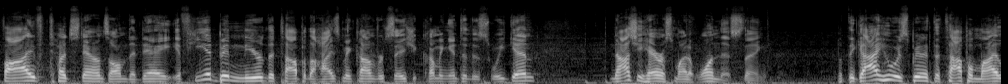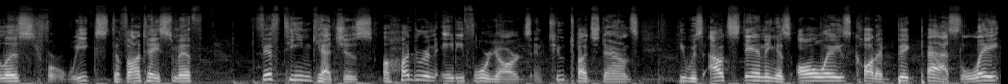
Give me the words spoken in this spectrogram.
Five touchdowns on the day. If he had been near the top of the Heisman conversation coming into this weekend, Najee Harris might have won this thing. But the guy who has been at the top of my list for weeks, DeVonta Smith, 15 catches, 184 yards, and two touchdowns. He was outstanding as always, caught a big pass late.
